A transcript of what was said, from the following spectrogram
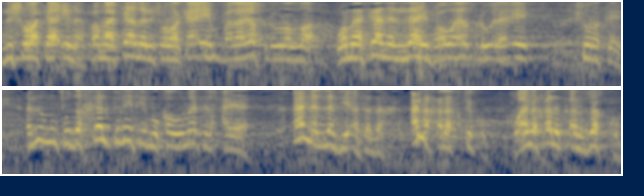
لشركائنا. فما كان لشركائهم فلا يصل إلى الله. وما كان لله فهو يصل إلى إيه؟ شركائه. قال لهم أنتم دخلتوا ليه في مقومات الحياة؟ أنا الذي أتدخل. أنا خلقتكم وأنا خلق أرزقكم.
